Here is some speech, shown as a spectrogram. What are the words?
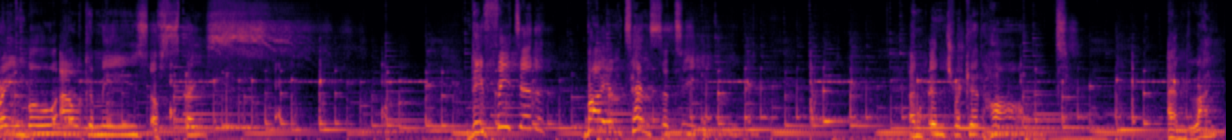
rainbow alchemies of space. Defeated by intensity and intricate heart and light.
